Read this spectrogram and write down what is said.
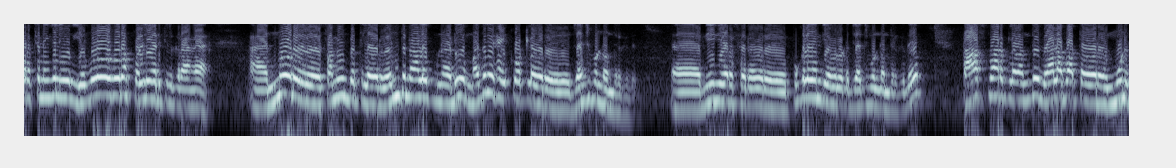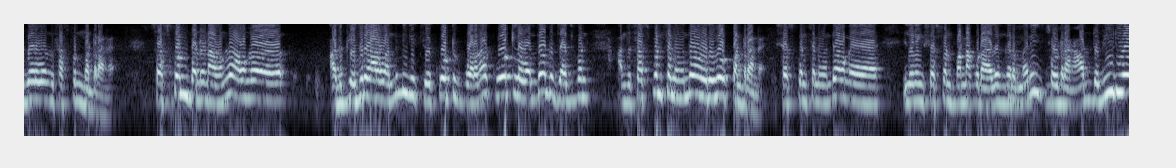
பிரச்சனைகள் இவங்க எவ்வளவு தூரம் கொள்ளையடிச்சிருக்காங்க இன்னொரு சமீபத்தில் ஒரு ரெண்டு நாளைக்கு முன்னாடி மதுரை ஹைகோர்ட்ல ஒரு ஜட்ஜ்மெண்ட் வந்திருக்குது. நீதியரசர் ஒரு புகழேந்தி அவரோட ஜட்ஜ்மெண்ட் வந்திருக்குது. டாஸ்மார்க்ல வந்து வேலை பார்த்த ஒரு மூணு பேர் வந்து சஸ்பெண்ட் பண்றாங்க. சஸ்பெண்ட் பண்ணினவங்க அவங்க அதுக்கு எதிராக வந்து நீங்க கோர்ட்டுக்கு போறாங்க கோர்ட்ல வந்து அந்த ஜட்ஜ்மெண்ட் அந்த சஸ்பென்ஷனை வந்து அவங்க ரிவோக் பண்றாங்க. சஸ்பென்ஷன் வந்து அவங்க இல்ல நீங்க சஸ்பெண்ட் பண்ணக்கூடாதுங்கிற மாதிரி சொல்றாங்க. அந்த வீடியோ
